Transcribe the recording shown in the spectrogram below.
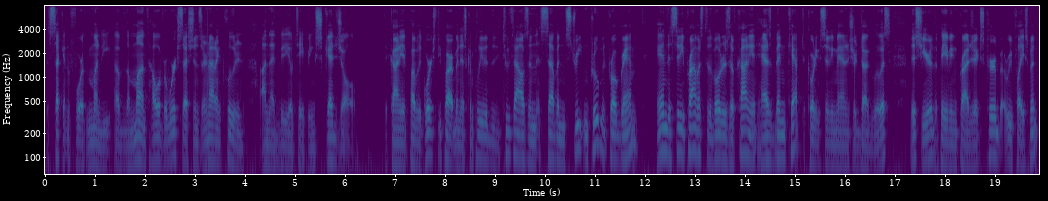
the second and fourth Monday of the month. However, work sessions are not included on that videotaping schedule. The Conneaut Public Works Department has completed the 2007 Street Improvement Program, and the city promise to the voters of Conneaut has been kept, according to City Manager Doug Lewis. This year, the paving project's curb replacement,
